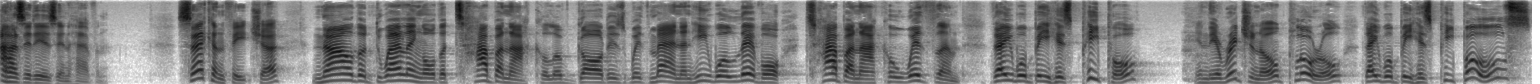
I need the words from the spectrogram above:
as it is in heaven. Second feature, now the dwelling or the tabernacle of God is with men, and he will live or tabernacle with them. They will be his people. In the original, plural, they will be his peoples,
